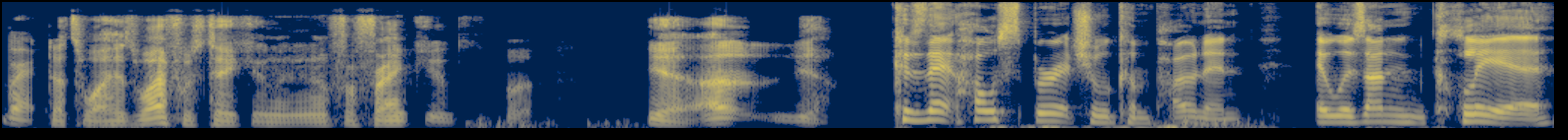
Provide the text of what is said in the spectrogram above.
Right. that's why his wife was taken. You know, for Frank, it's, but yeah, uh, yeah. because that whole spiritual component it was unclear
